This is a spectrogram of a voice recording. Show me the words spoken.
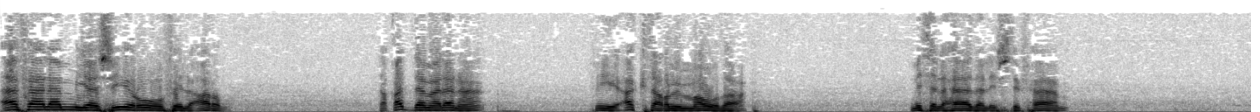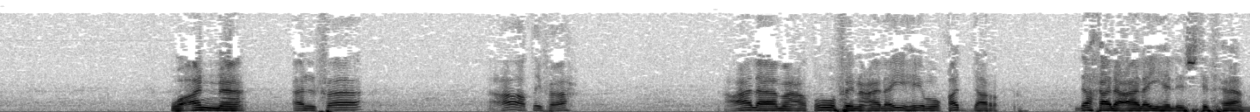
أفلم يسيروا في الأرض؟ تقدم لنا في أكثر من موضع مثل هذا الاستفهام وأن الفاء عاطفة على معطوف عليه مقدر دخل عليه الاستفهام.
